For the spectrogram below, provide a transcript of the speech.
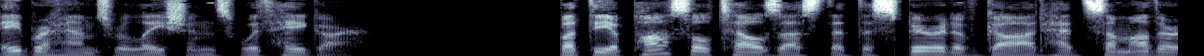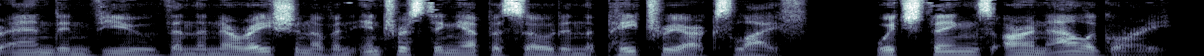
Abraham's relations with Hagar. But the apostle tells us that the Spirit of God had some other end in view than the narration of an interesting episode in the patriarch's life, which things are an allegory,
